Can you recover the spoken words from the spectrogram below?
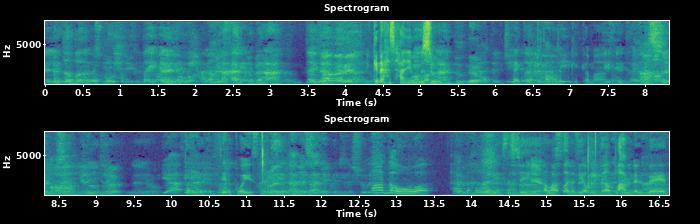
بس مو طيب طيب لا ما بيعرف. كنا أحس حالي هيك تبكي كمان طيب كثير كويس. هذا هو. هذا هو. نفس الشيء خلاص أنا اليوم بدي أطلع من البيت؟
